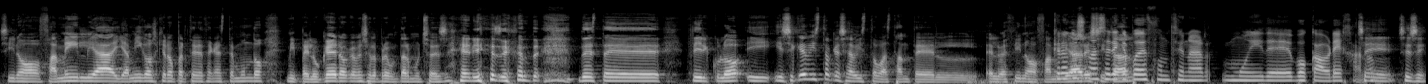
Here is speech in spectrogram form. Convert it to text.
sino familia y amigos que no pertenecen a este mundo, mi peluquero, que me suele preguntar mucho de series, y gente de este círculo. Y, y sí que he visto que se ha visto bastante el, el vecino Creo familiar. que es una serie que puede funcionar muy de boca a oreja, ¿no? Sí, sí, sí.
